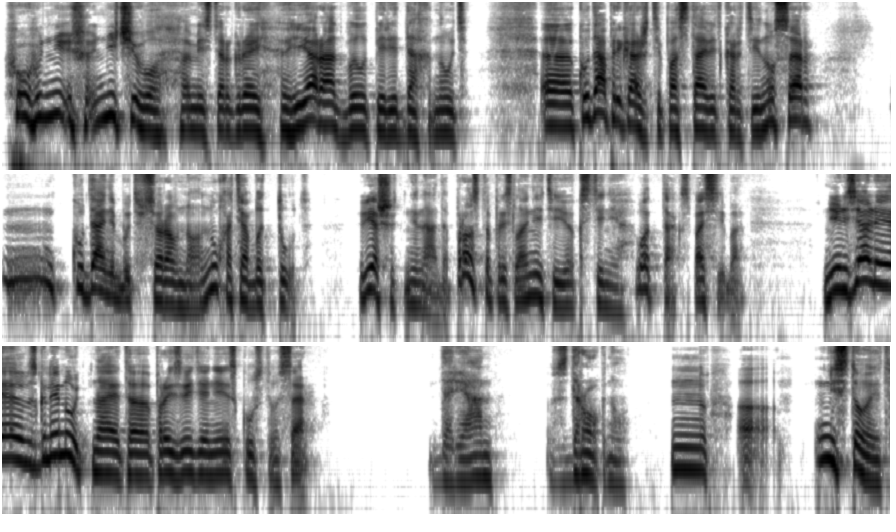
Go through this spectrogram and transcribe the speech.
Фу, ни, «Ничего, мистер Грей, я рад был передохнуть. Э, куда прикажете поставить картину, сэр?» «Куда-нибудь все равно, ну, хотя бы тут. Вешать не надо, просто прислоните ее к стене. Вот так, спасибо». Нельзя ли взглянуть на это произведение искусства, сэр? Дариан вздрогнул. «Ну, а, не стоит.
